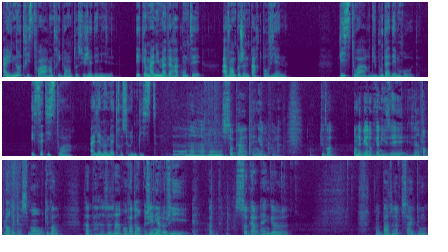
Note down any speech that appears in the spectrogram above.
à une autre histoire intrigante au sujet d'Émile, et que Manu m'avait racontée avant que je ne parte pour Vienne. L'histoire du Bouddha d'émeraude. Et cette histoire allait me mettre sur une piste. Ah, ah, ah, Sokal Engel, voilà. Tu vois, on est bien organisé, en plan de classement, tu vois. Hop, on va dans généalogie, hop, Sokal Engel. Notre Zeitung,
